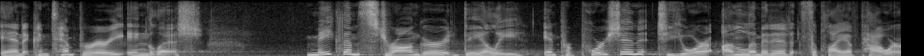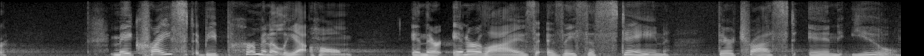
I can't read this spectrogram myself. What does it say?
in contemporary English. Make them stronger daily in proportion to your unlimited supply of power. May Christ be permanently at home in their inner lives as they sustain their trust in you.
